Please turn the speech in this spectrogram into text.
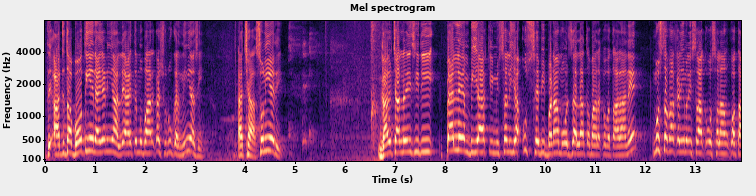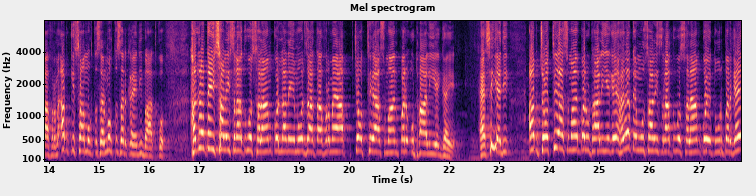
तो अज तो बहुत ही रह जानिया हाले आए तो मुबारक शुरू करनी सी अच्छा सुनिए जी गल चल रही सी जी पहले अंबिया की मिसल या उससे भी बड़ा मोर्जा अल्लाह तबारक वाली ने मुस्तफ़ा करीम सलाम को अता अब किसा मुख्तसर मुख्तसर कहें जी बात को। हज़रत ईसीम को अल्लाह ने मोजा आप चौथे आसमान पर उठा लिए गए। ऐसे ही है जी, अब चौथे आसमान पर उठा लिए गए, हज़रत मूसा सलाम को तूर पर गए।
